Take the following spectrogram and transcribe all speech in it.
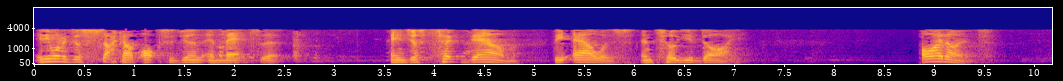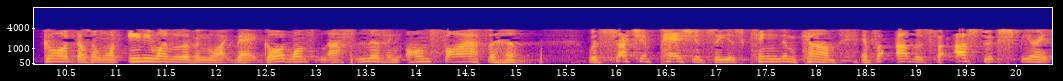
Anyone to just suck up oxygen and that's it? And just tick down the hours until you die. I don't. God doesn't want anyone living like that. God wants us living on fire for Him with such a passion to see His kingdom come and for others, for us to experience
